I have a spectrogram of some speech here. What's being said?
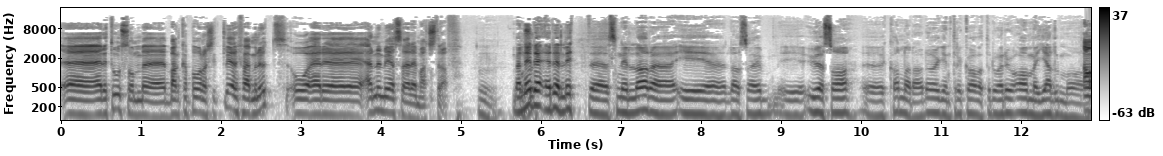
Eh, er det to som eh, banker på hverandre skikkelig, er det fem minutter. Og er det enda mer, så er det matchstraff. Mm. Men er det, er det, litt uh, snillere i, la oss si, i USA, uh, Canada? Da har jeg inntrykk av at da er det jo av med hjelm og ja,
